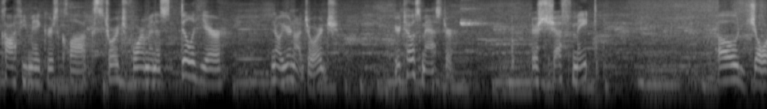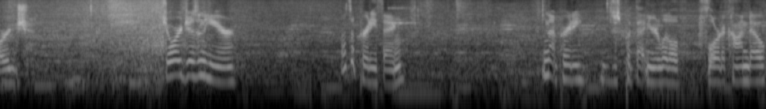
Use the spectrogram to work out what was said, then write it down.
coffee makers, clocks. George Foreman is still here. No, you're not George. You're Toastmaster. There's Chef Mate. Oh, George. George isn't here. That's a pretty thing. Isn't that pretty? You just put that in your little Florida condo.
